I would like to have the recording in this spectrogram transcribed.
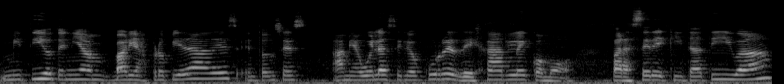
Mi tío tenía varias propiedades, entonces a mi abuela se le ocurre dejarle como para ser equitativa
